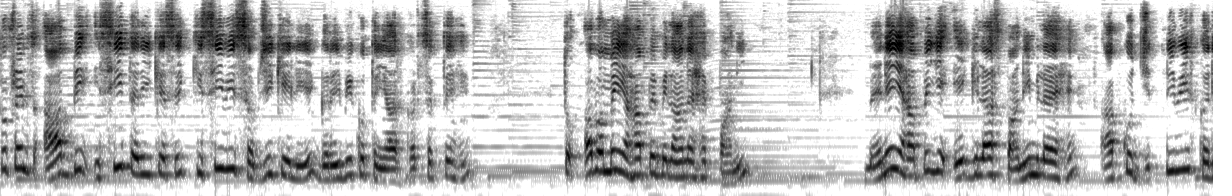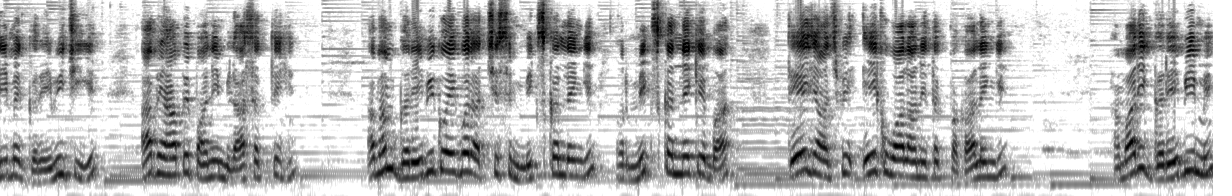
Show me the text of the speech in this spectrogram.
तो फ्रेंड्स आप भी इसी तरीके से किसी भी सब्ज़ी के लिए ग्रेवी को तैयार कर सकते हैं। तो अब हमें यहाँ पे मिलाना है पानी। मैंने यहाँ पे ये एक गिलास पानी मिलाया है। आपको जितनी भी करी में ग्रेवी चाहिए, आप यहाँ पे पानी मिला सकते हैं। अब हम ग्रेवी को एक बार अच्छे से मिक्स कर लेंगे और मिक्स करने के बाद तेज आँच पे एक उबाल आने तक पका लेंगे। हमारी ग्रेवी में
